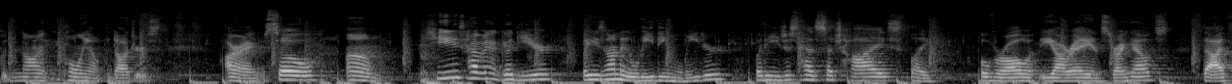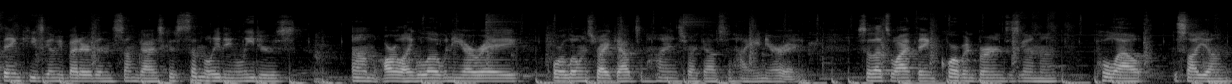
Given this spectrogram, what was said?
but not pulling out the Dodgers. All right, so um, he's having a good year, but he's not a leading leader. But he just has such high like overall with ERA and strikeouts that I think he's gonna be better than some guys because some leading leaders um, are like low in ERA or low in strikeouts and high in strikeouts and high in ERA. So that's why I think Corbin Burnes is gonna pull out the Cy Young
